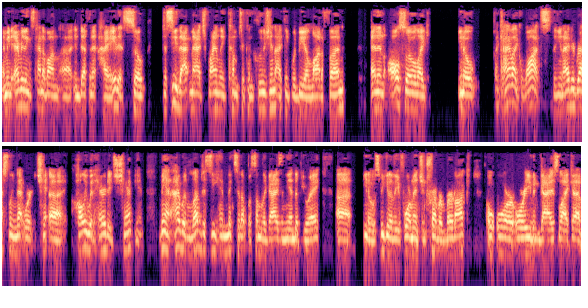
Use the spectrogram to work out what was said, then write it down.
I mean, everything's kind of on uh, indefinite hiatus. So to see that match finally come to conclusion, I think would be a lot of fun. And then also like, you know, a guy like Watts, the United Wrestling Network uh, Hollywood Heritage Champion, man, I would love to see him mix it up with some of the guys in the NWA. Uh, you know, speaking of the aforementioned Trevor Murdoch, or or, or even guys like uh,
